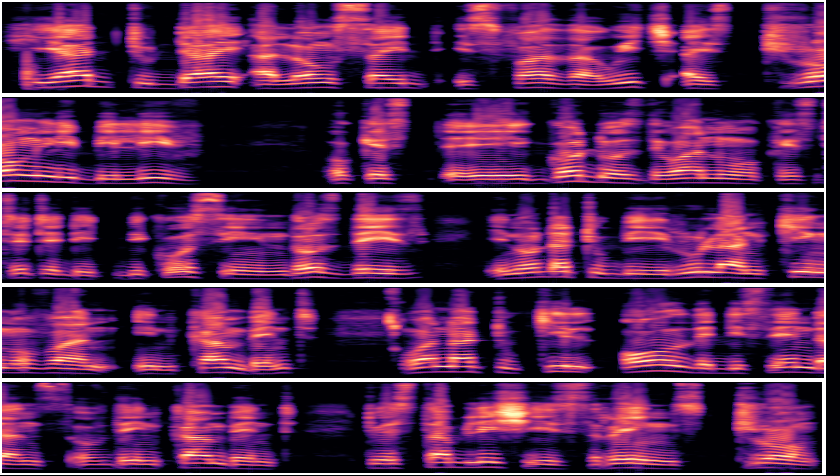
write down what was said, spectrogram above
he had to die alongside his father, which I strongly believe eh, God was the one who orchestrated it because in those days in order to be ruler and king over an incumbent, one had to kill all the descendants of the incumbent to establish his reign strong.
